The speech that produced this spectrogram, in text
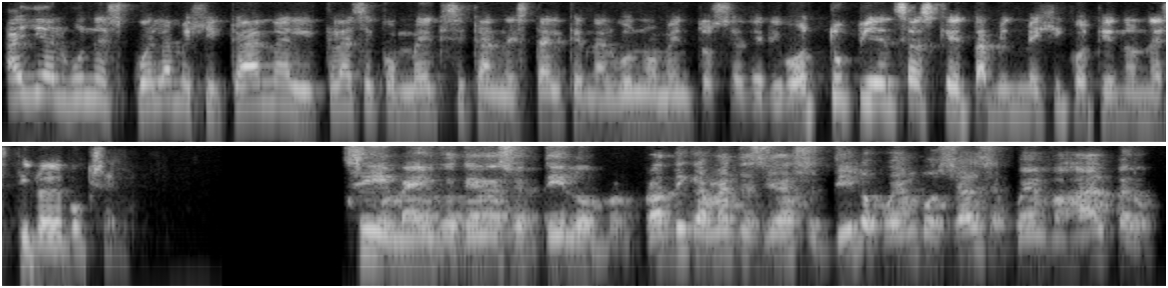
¿Hay alguna escuela mexicana, el clásico Mexican Style que en algún momento se derivó? ¿Tú piensas que también México tiene un estilo de boxeo? Sí, México tiene su estilo. Prácticamente tienen su estilo. Pueden boxear, se pueden bajar, pero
